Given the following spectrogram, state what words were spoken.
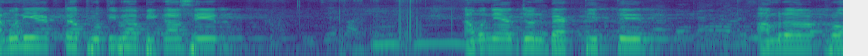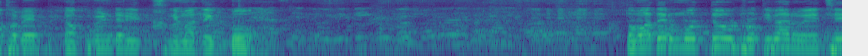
এমনই একটা প্রতিভা বিকাশের এমনই একজন ব্যক্তিত্বের আমরা প্রথমে ডকুমেন্টারি সিনেমা দেখব। তোমাদের মধ্যেও প্রতিভা রয়েছে।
